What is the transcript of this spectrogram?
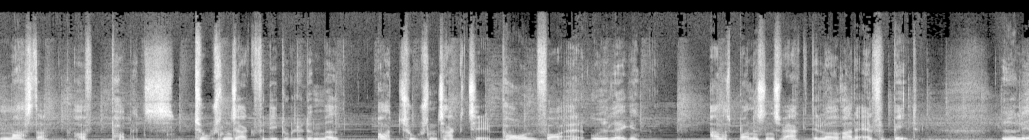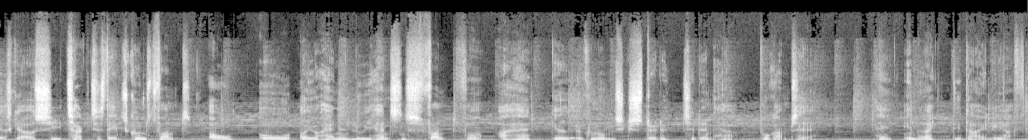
Master of Puppets. Tusind tak, fordi du lyttede med, og tusind tak til Paul for at udlægge Anders Bonnesens værk, Det lodrette alfabet. Yderligere skal jeg også sige tak til Statens Kunstfond og Åge og Johanne Louis Hansens Fond for at have givet økonomisk støtte til den her programserie. Ha' en rigtig dejlig aften.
